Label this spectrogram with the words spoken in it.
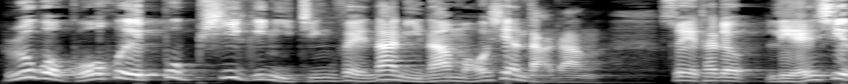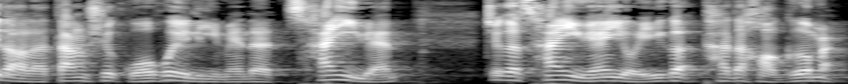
如果国会不批给你经费，那你拿毛线打仗啊？所以他就联系到了当时国会里面的参议员，这个参议员有一个他的好哥们儿，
